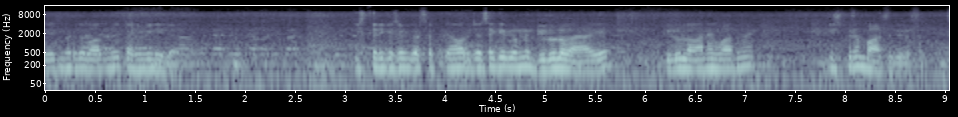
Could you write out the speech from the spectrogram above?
एक मिनट के बाद में कहीं भी नहीं जाएगा। इस तरीके से भी कर सकते हैं और जैसे कि अभी हमने गिलू लगाया ये गिलू लगाने के बाद में इस पर हम बाहर से भी कर सकते हैं।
